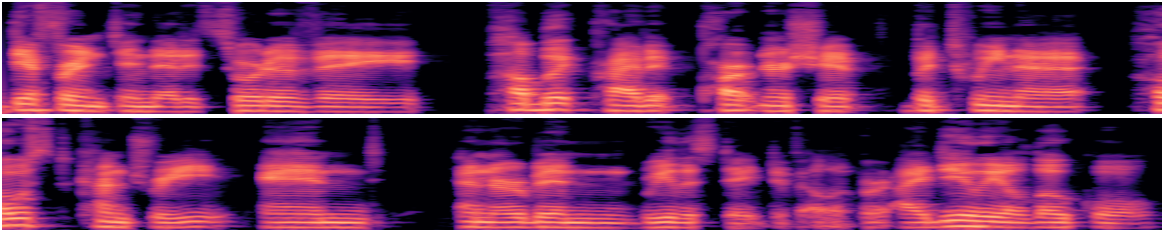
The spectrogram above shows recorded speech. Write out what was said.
different in that it's sort of a public private partnership between a host country and an urban real estate developer, ideally a local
